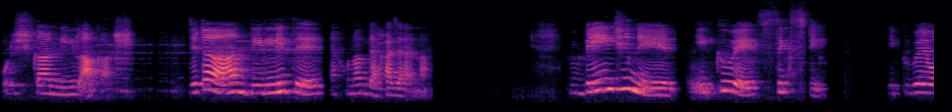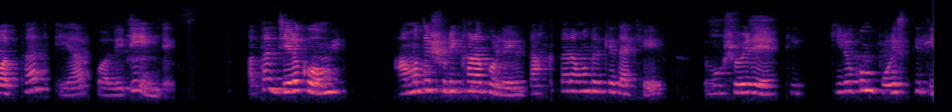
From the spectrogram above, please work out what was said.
পরিষ্কার নীল আকাশ, যেটা দিল্লিতে এখন আর দেখা যায় না। বেইজিংয়ের ইকুয়ে সিক্সটি ইকুয়ে অর্থাৎ এয়ার কোয়ালিটি ইন্ডেক্স অর্থাৎ যেরকম আমাদের শরীর খারাপ হলে ডাক্তার আমাদেরকে দেখে এবং শরীরে ঠিক কীরকম পরিস্থিতি,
